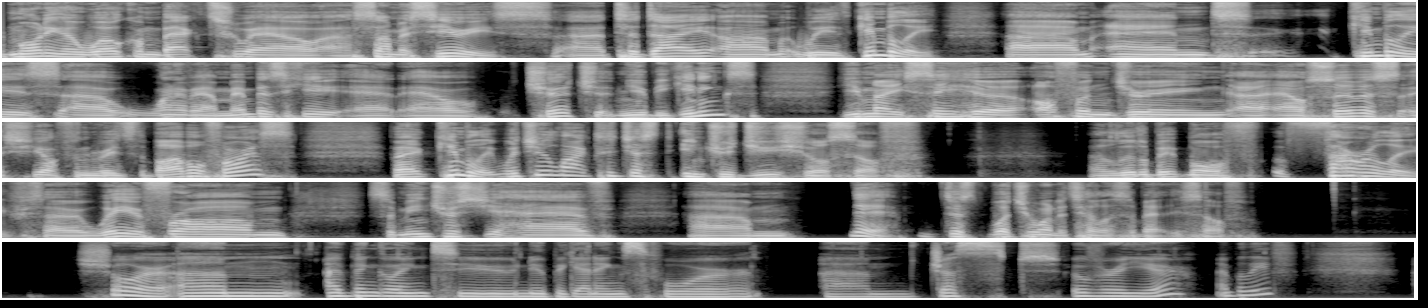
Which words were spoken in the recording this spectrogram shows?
Good morning and welcome back to our uh, summer series. Uh, today I'm with Kimberly, um, and Kimberly is uh, one of our members here at our church at New Beginnings. You may see her often during uh, our service, as she often reads the Bible for us. But, Kimberly, would you like to just introduce yourself a little bit more f- thoroughly? So, where you're from, some interests you have, um, yeah, just what you want to tell us about yourself. Sure. Um, I've been going to New Beginnings for um, just over a year, I believe.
